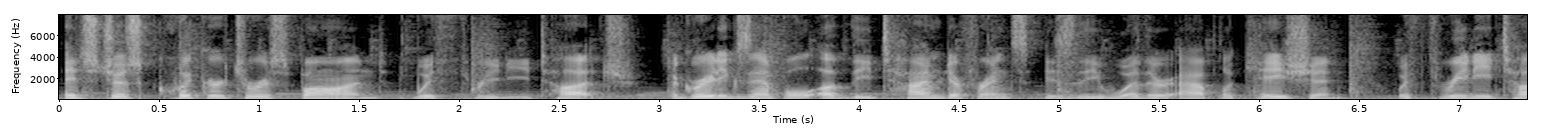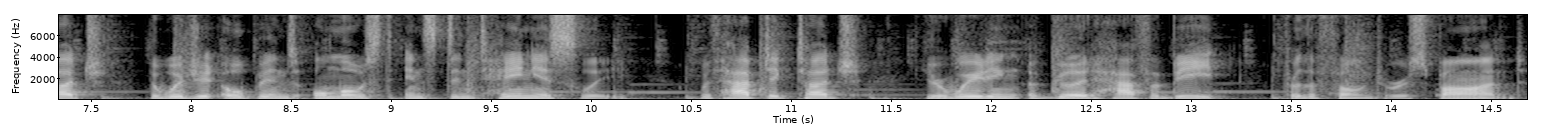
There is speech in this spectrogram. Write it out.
It's just quicker to respond with 3D Touch. A great example of the time difference is the weather application. With 3D Touch, the widget opens almost instantaneously. With haptic touch, you're waiting a good half a beat for the phone to respond.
